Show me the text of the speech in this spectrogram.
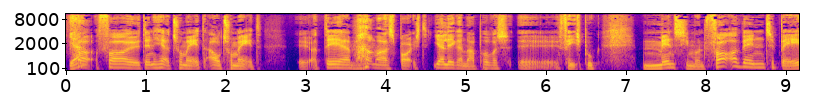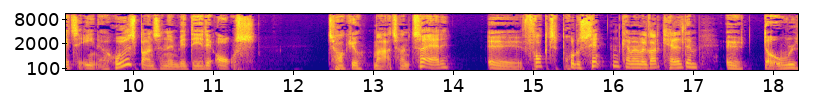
for, ja. for øh, den her tomatautomat. Øh, og det er meget, meget spøjst. Jeg lægger den op på vores øh, Facebook. Men Simon, for at vende tilbage til en af hovedsponsorerne ved dette års Tokyo Marathon, så er det øh, frugtproducenten, kan man vel godt kalde dem, øh, Dole.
